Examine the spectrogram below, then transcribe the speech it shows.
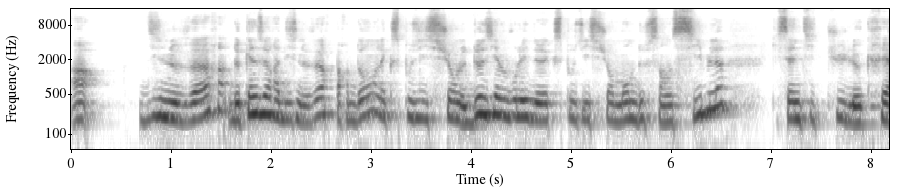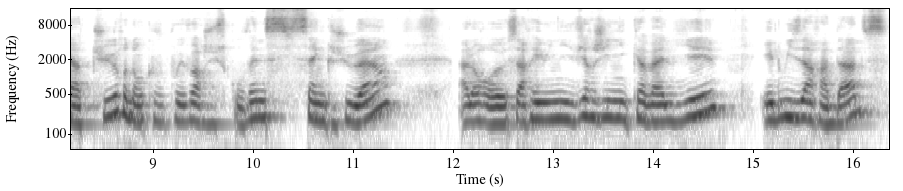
à 19h, de 15h à 19h, pardon, l'exposition, le deuxième volet de l'exposition Monde sensible, s'intitule Créature, donc vous pouvez voir jusqu'au 25 juin. Alors, euh, ça réunit Virginie Cavalier et Louisa Radads.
